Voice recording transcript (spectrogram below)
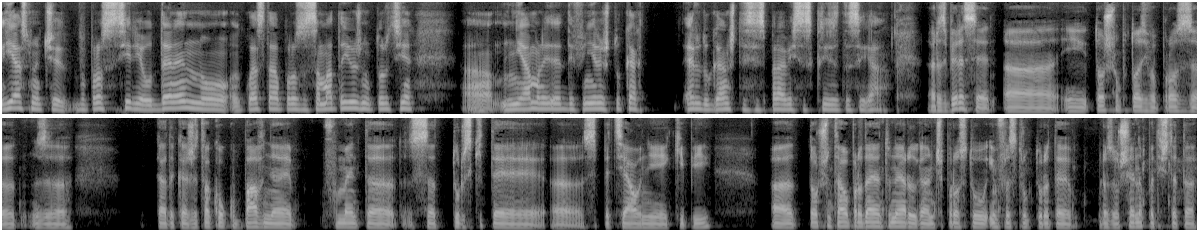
ясно е, че въпросът с Сирия е отделен, но когато става въпрос за самата Южна Турция, а, няма ли да е дефиниращо как Ердоган ще се справи с кризата сега? Разбира се. А, и точно по този въпрос за, за как да кажа, това колко бавна е в момента са турските а, специални екипи, а, точно това е оправданието на Ердоган, че просто инфраструктурата е разрушена, пътищата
